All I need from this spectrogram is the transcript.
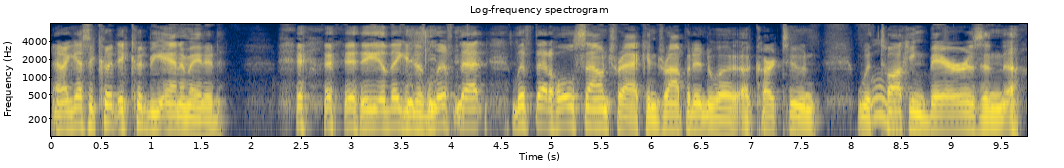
And I guess it could it could be animated. they could just lift that lift that whole soundtrack and drop it into a, a cartoon with Ooh. talking bears and. Uh,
